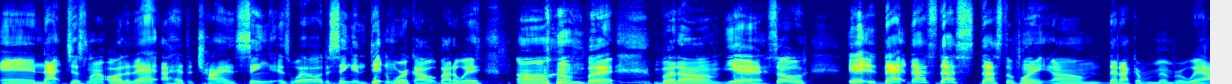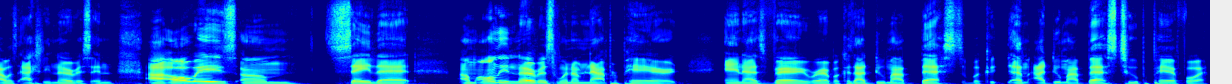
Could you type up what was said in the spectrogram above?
and not just learn all of that. I had to try and sing as well. The singing didn't work out, by the way. Um, but but um, yeah. So it, that that's that's that's the point um, that I can remember where I was actually nervous, and I always um, say that I'm only nervous when I'm not prepared and that's very rare because I do my best. Because um, I do my best to prepare for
